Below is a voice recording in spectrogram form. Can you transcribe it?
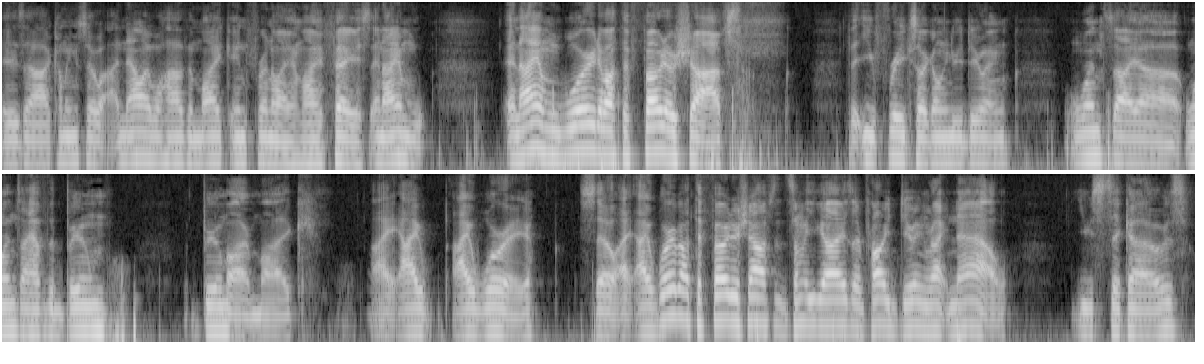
is uh, coming, so now I will have the mic in front of my face, and I am, and I am worried about the photoshops that you freaks are going to be doing once I uh once I have the boom boom arm mic. I I I worry. So I, I worry about the photoshops that some of you guys are probably doing right now you sickos.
